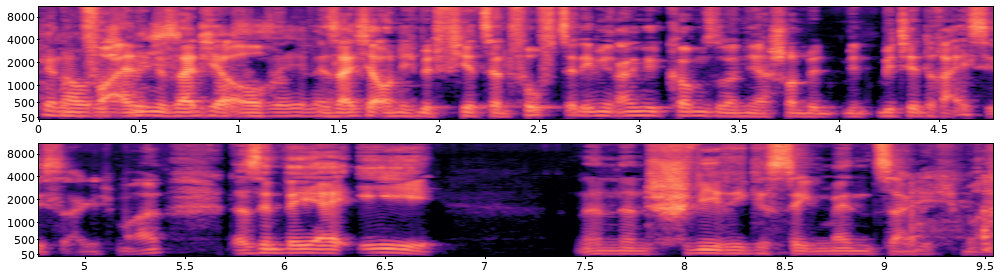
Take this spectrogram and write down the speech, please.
Genau, und vor allen Dingen seid ihr auch, Seele. ihr seid ja auch nicht mit 14, 15 irgendwie rangekommen, sondern ja schon mit, mit Mitte 30, sage ich mal. Da sind wir ja eh ein, ein schwieriges Segment, sage ich mal.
